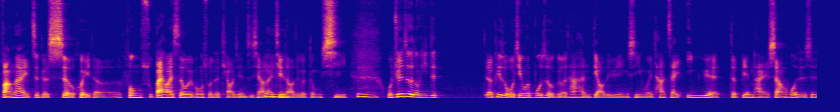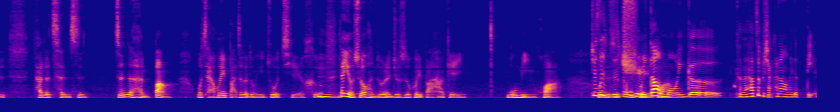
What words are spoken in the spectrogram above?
妨碍这个社会的风俗、败坏社会风俗的条件之下来介绍这个东西。嗯，我觉得这个东西的，呃，譬如说我今天会播这首歌，它很屌的原因是因为它在音乐的编排上，或者是它的层次真的很棒。我才会把这个东西做结合，嗯，但有时候很多人就是会把它给污名化，就是只取到某一个，可能他最不想看到那个点，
